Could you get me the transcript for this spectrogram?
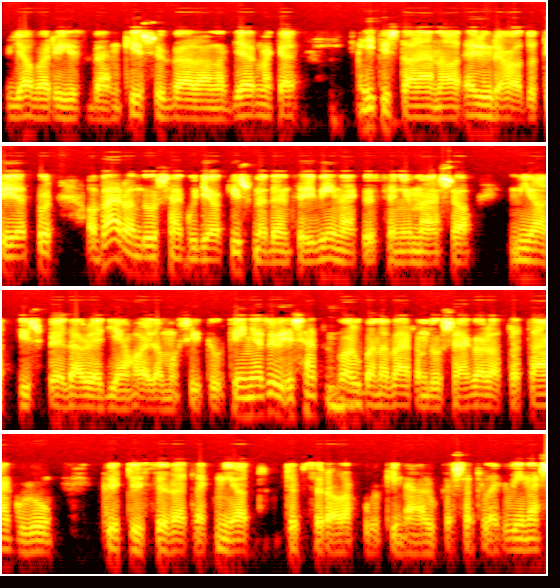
javarészben később vállalnak gyermeket, itt is talán a előrehaladott életkor. A várandóság ugye a kismedencei vénák összenyomása miatt is például egy ilyen hajlamosító tényező, és hát uh-huh. valóban a várandóság alatt a táguló kötőszövetek miatt többször alakul ki náluk esetleg vénás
